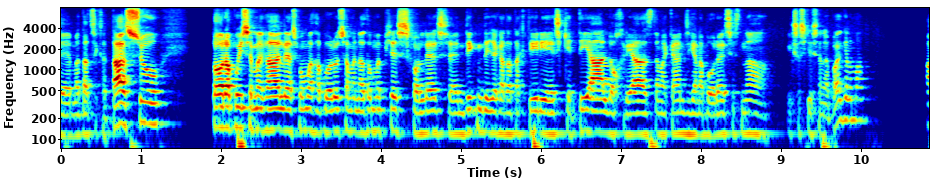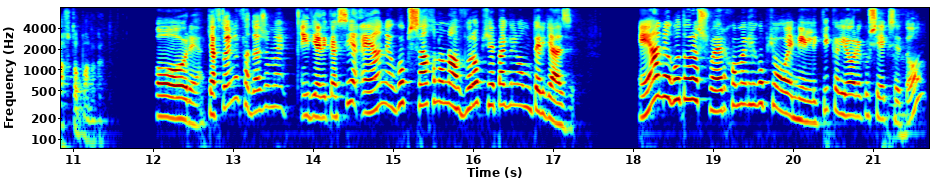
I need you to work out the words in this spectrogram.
ε, μετά τις εξετάσεις σου. Τώρα που είσαι μεγάλη, ας πούμε, θα μπορούσαμε να δούμε ποιες σχολές ενδείκνυνται για κατατακτήριες και τι άλλο χρειάζεται να κάνεις για να μπορέσεις να εξασκήσεις ένα επάγγελμα. Αυτό πάνω κάτω. Ωραία. Και αυτό είναι, φαντάζομαι, η διαδικασία εάν εγώ ψάχνω να βρω ποιο επάγγελμα μου ταιριάζει. Εάν εγώ τώρα σου έρχομαι λίγο πιο ενήλικη, καλή ώρα 26 ναι. ετών,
